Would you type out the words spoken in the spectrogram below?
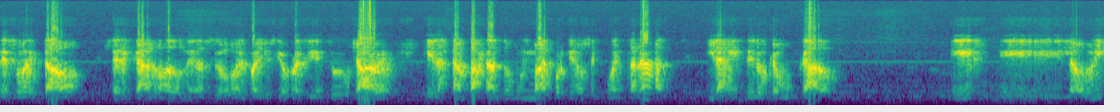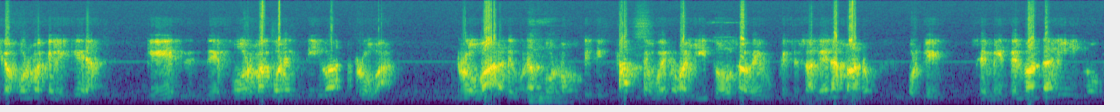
esos estados cercanos a donde nació el fallecido presidente Hugo Chávez, que la están pasando muy mal porque no se encuentra nada y la gente lo que ha buscado es eh, la única forma que le queda, que es de forma colectiva robar. Robar de una forma justificable, bueno, allí todos sabemos que se sale de las manos porque se mete el vandalismo,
